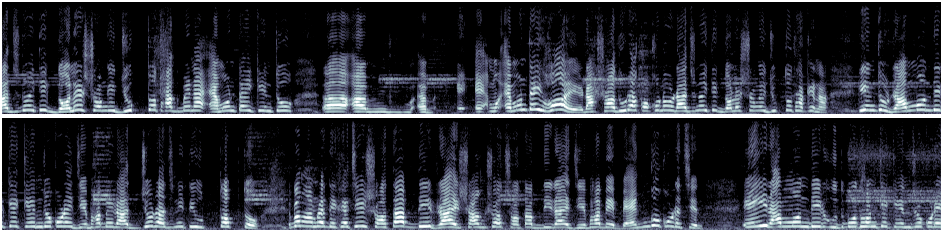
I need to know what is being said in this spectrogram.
রাজনৈতিক দলের সঙ্গে যুক্ত থাকবে না, এমনটাই কিন্তু এমনটাই হয়। সাধুরা কখনো রাজনৈতিক দলের সঙ্গে যুক্ত থাকে না। কিন্তু রাম মন্দিরকে কেন্দ্র করে যেভাবে রাজ্য রাজনীতি উত্তপ্ত, এবং আমরা দেখেছি শতাব্দী রায়, সাংসদ শতাব্দী রায় যেভাবে ব্যঙ্গ করেছেন, এই রাম মন্দির উদ্বোধনকে কেন্দ্র করে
